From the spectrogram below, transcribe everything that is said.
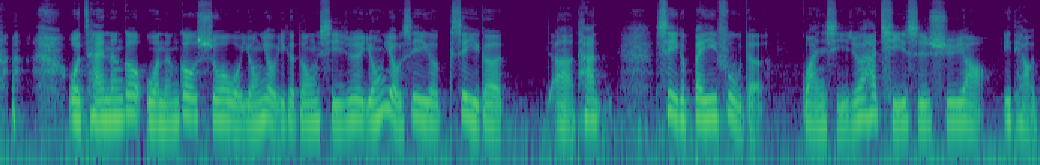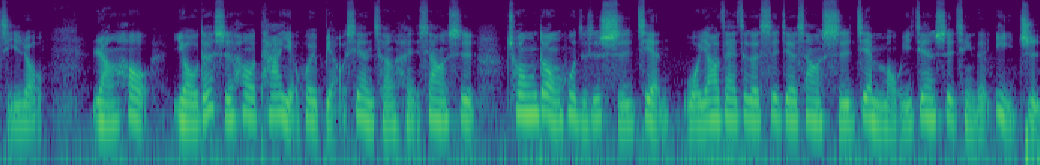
我才能够我能够说我拥有一个东西，就是拥有是一个是一个呃，它是一个背负的关系，就是它其实需要一条肌肉。然后有的时候，它也会表现成很像是冲动或者是实践。我要在这个世界上实践某一件事情的意志。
